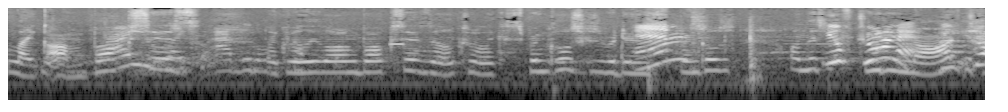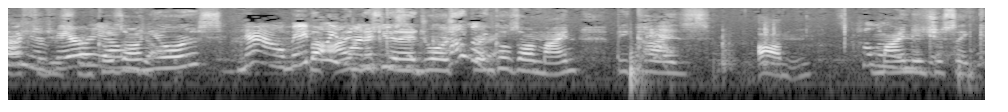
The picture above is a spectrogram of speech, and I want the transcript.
like um boxes, like really long boxes that look sort of like sprinkles because we're doing And sprinkles on this. you've you drawn it. not. You've you drawn have your to do sprinkles on dog. yours. Now maybe But I'm just gonna draw coloring. sprinkles on mine because um Color mine is just like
